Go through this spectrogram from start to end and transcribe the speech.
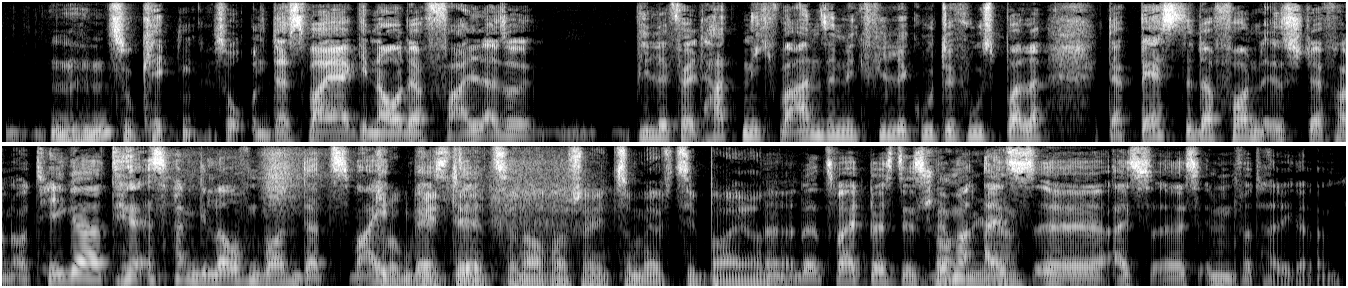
mhm. zu kicken. So und das war ja genau der Fall. Also Bielefeld hat nicht wahnsinnig viele gute Fußballer. Der beste davon ist Stefan Ortega, der ist angelaufen worden. Der zweitbeste. Darum geht der jetzt dann auch wahrscheinlich zum FC Bayern. Äh, der zweitbeste ist immer als, äh, als, als Innenverteidiger dann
